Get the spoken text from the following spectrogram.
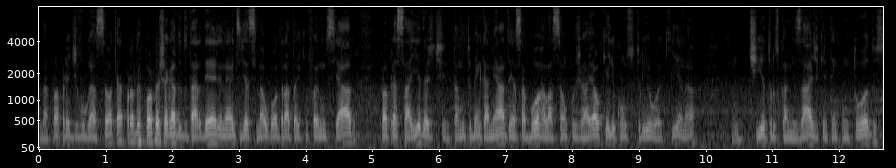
da própria divulgação, até a própria, a própria chegada do Tardelli, né, antes de assinar o contrato que foi anunciado, a própria saída, a gente está muito bem encaminhado, tem essa boa relação com o Jael que ele construiu aqui, né, com títulos, com amizade que ele tem com todos.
